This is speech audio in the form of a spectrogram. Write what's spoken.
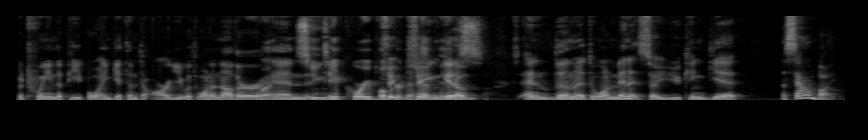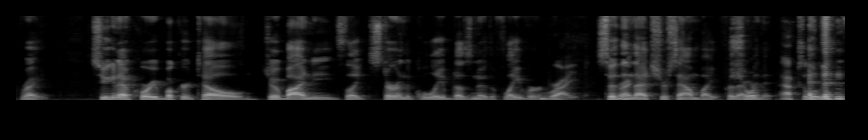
between the people and get them to argue with one another right. and so you can to, get Cory Booker so- to so you can get a- and limit it to one minute so you can get a soundbite. right. So you can have Cory Booker tell Joe Biden he's like stirring the Kool Aid, doesn't know the flavor. Right. So then Right. that's your soundbite for that sure. minute. Absolutely. And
